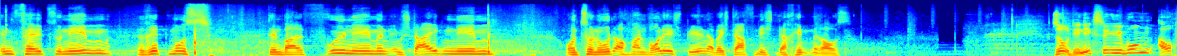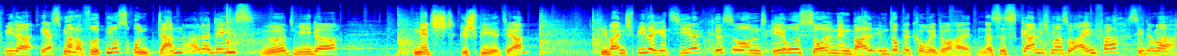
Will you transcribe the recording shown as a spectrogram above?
im Feld zu nehmen. Rhythmus, den Ball früh nehmen, im Steigen nehmen und zur Not auch mal ein Volley spielen, aber ich darf nicht nach hinten raus. So, die nächste Übung auch wieder erstmal auf Rhythmus und dann allerdings wird wieder matched gespielt. Ja? Die beiden Spieler jetzt hier, Chris und Geros, sollen den Ball im Doppelkorridor halten. Das ist gar nicht mal so einfach, sieht immer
